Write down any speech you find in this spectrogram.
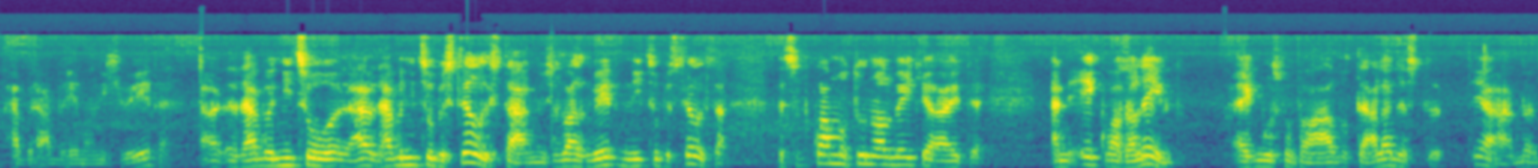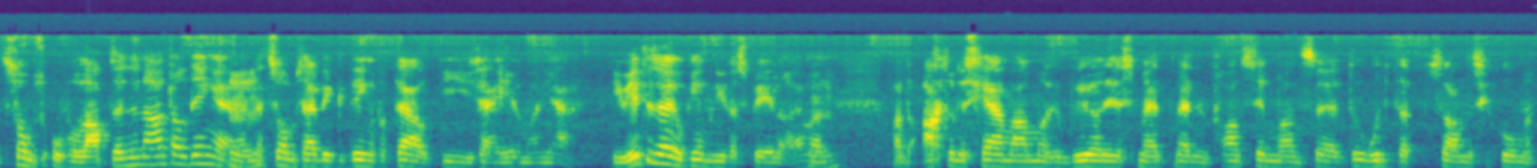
hebben, hebben we helemaal niet geweten. Dat hebben we niet zo, dat hebben we niet zo bij stilgestaan. Dus wel geweten, niet zo bij stilgestaan. Dus dat kwam er toen al een beetje uit. En ik was alleen. Ik moest mijn verhaal vertellen. Dus ja, dat, soms overlapten een aantal dingen. Mhm. En dat soms heb ik dingen verteld die zij helemaal, ja, die weten zij ook helemaal niet als speler. Hè? Wat, Mhm. wat achter de schermen allemaal gebeurd is met, met een Frans Simmans, eh, toen, hoe dat tot stand is gekomen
